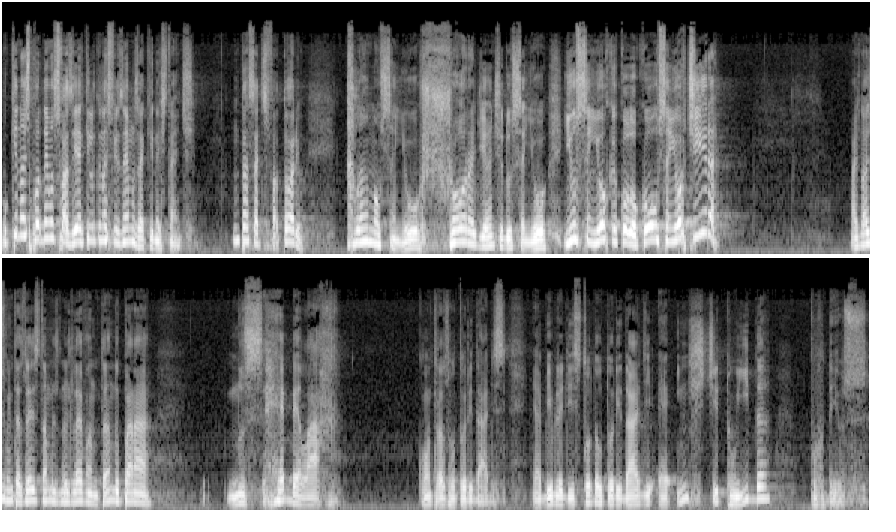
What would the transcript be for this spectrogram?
O que nós podemos fazer é aquilo que nós fizemos aqui na estante. Não está satisfatório? Clama ao Senhor, chora diante do Senhor, e o Senhor que colocou, o Senhor tira. Mas nós muitas vezes estamos nos levantando para nos rebelar contra as autoridades. E a Bíblia diz: toda autoridade é instituída por Deus.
